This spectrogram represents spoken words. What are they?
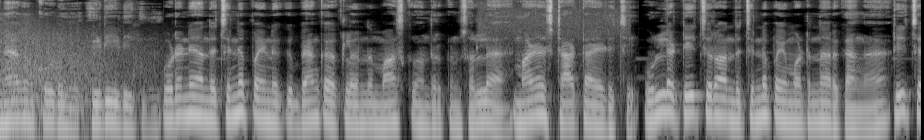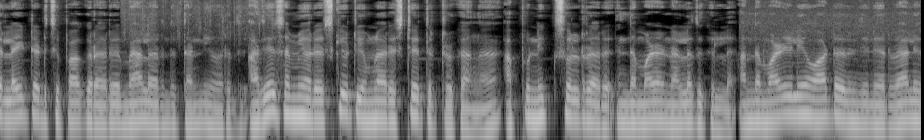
மேகம் கூடுது இடி இடிக்குது. உடனே அந்த சின்ன பையனுக்கு பேங்காக்ல இருந்து மாஸ்க் வந்திருக்குன்னு சொல்ல மழை ஸ்டார்ட் ஆயிடுச்சு. உள்ள டீச்சரும் அந்த சின்ன பையன் மட்டும்தான் இருக்காங்க. டீச்சர் லைட் அடிச்சு பாக்குறாரு மேல இருந்து தண்ணி வருது. அதே சமயம் ரெஸ்கியூ டீம்லாம் ரெஸ்ட் எடுத்துட்டு இருக்காங்க. அப்போ நிக் சொல்றாரு இந்த மழை நல்லதுக்கு இல்ல. அந்த மழையிலயும் வாட்டர் இன்ஜினியர் வேலையை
